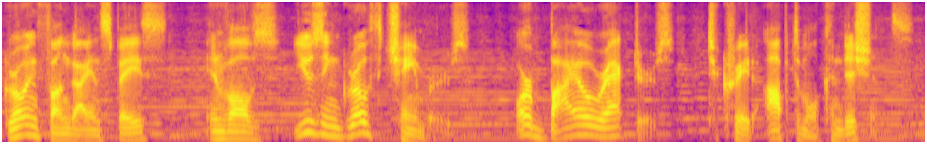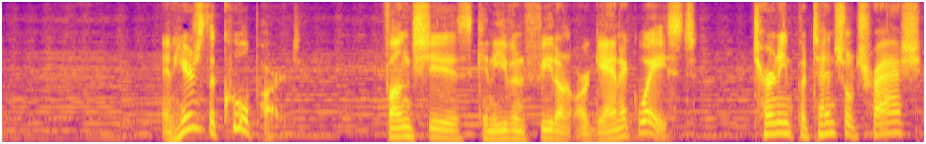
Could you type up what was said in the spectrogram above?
Growing fungi in space involves using growth chambers or bioreactors to create optimal conditions. And here's the cool part fungi can even feed on organic waste, turning potential trash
